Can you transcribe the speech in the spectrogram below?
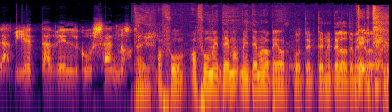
la dieta del gusano. Ahí. Ofu, Ofu, metemos, metemos lo peor. Pues te, te mételo, te Te, mételo. te-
